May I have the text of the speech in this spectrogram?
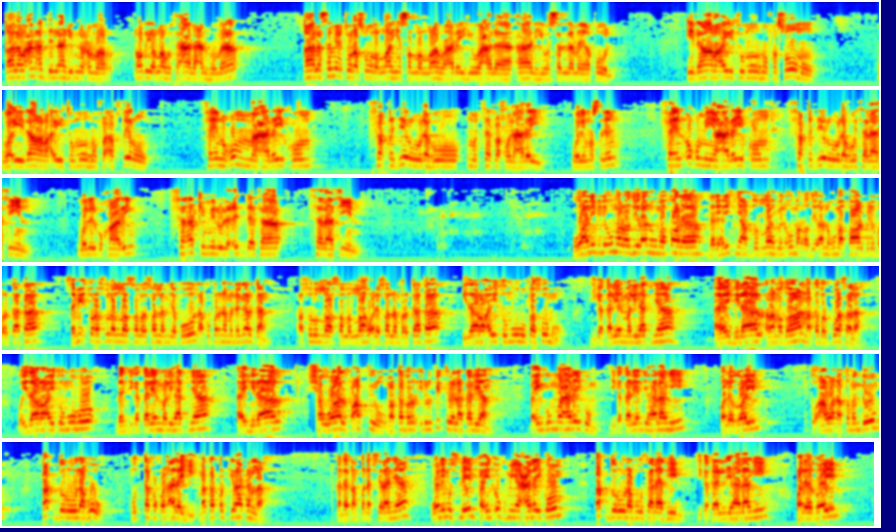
قال وعن عبد الله بن عمر رضي الله تعالى عنهما قال سمعت رسول الله صلى الله عليه وعلى آله وسلم يقول إذا رأيتموه فصوموا وإذا رأيتموه فأفطروا فإن غم عليكم فاقدروا له متفق عليه ولمسلم فإن أغمي عليكم فاقدروا له ثلاثين وللبخاري فأكملوا العدة ثلاثين Wa ibni Umar radhiyallahu anhu maqala dari hadisnya Abdullah bin Umar radhiyallahu anhu maqal beliau berkata, "Sami'tu Rasulullah sallallahu alaihi wasallam yaqul, aku pernah mendengarkan Rasulullah sallallahu alaihi wasallam berkata, "Idza ra'aitumuhu fasumu." Jika kalian melihatnya ay hilal Ramadan maka berpuasalah. Wa idza ra'aitumuhu dan jika kalian melihatnya ay hilal Syawal fa'aftiru maka beridul fitrilah kalian. Fa in alaikum jika kalian dihalangi oleh ghaib itu awan atau mendung, faqduru lahu muttafaqun alaihi, maka perkirakanlah. Akan datang penafsirannya, wali muslim fa in ugmiya alaikum faqduru lahu salatin. Jika kalian dihalangi oleh ghaib,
